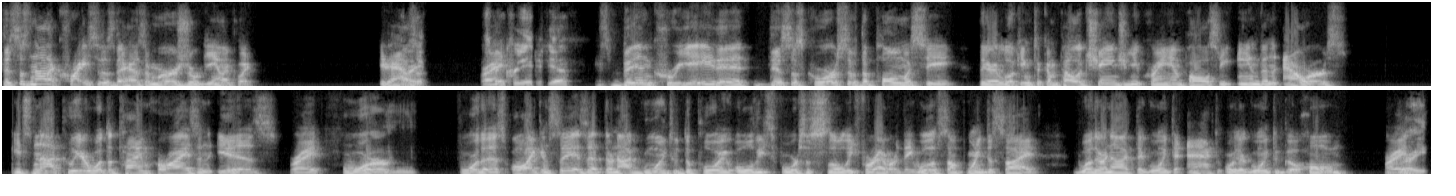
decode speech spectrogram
this is not a crisis that has emerged organically. It hasn't, It's been right? created. Yeah. It's been created. This is coercive diplomacy. They're looking to compel a change in Ukrainian policy and in ours. It's not clear what the time horizon is, right, for Mhm. for this. All I can say is that they're not going to deploy all these forces slowly forever. They will at some point decide whether or not they're going to act or they're going to go home, right? Right.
